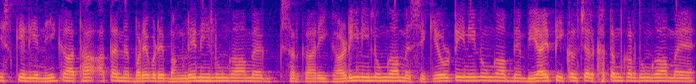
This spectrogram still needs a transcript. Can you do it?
इसके लिए नहीं कहा था, अतः मैं बड़े बड़े बंगले नहीं लूँगा, मैं सरकारी गाड़ी नहीं लूँगा, मैं सिक्योरिटी नहीं लूँगा, मैं वीआईपी कल्चर ख़त्म कर दूँगा, मैं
